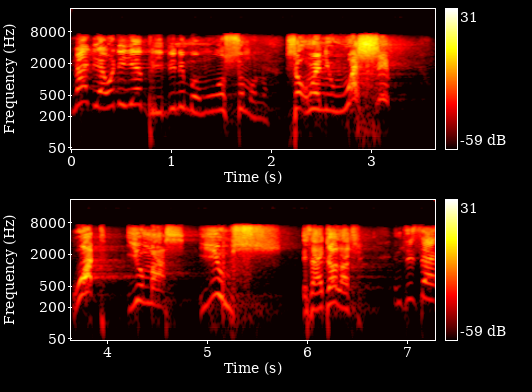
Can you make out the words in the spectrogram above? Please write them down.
mu sɛ kasa abosomsom a ɛne sɛ wosom nea ɛsɛ sɛ womfa nyɛ biribi na deɛ wode yɛ biribi no mmom wosom no So when you worship what you must use, is idolatry. nti sɛ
